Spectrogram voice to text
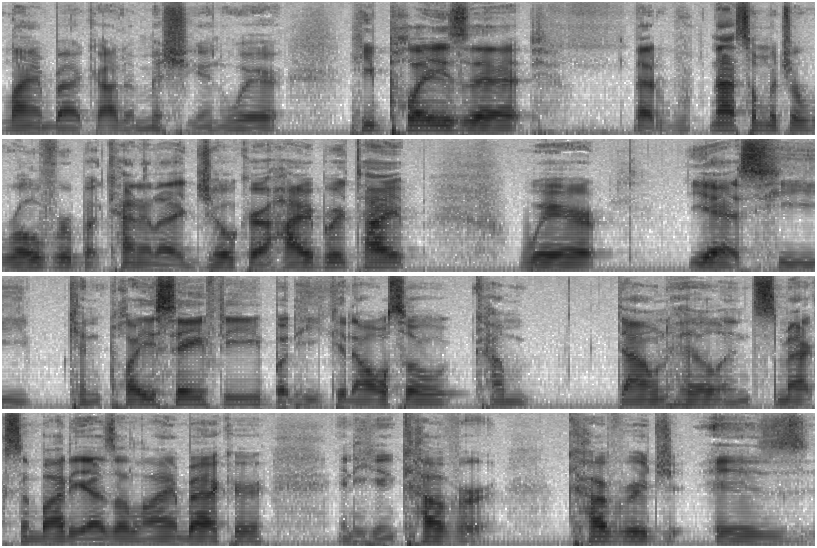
linebacker out of Michigan, where he plays that that not so much a rover, but kind of that Joker hybrid type, where yes, he can play safety, but he can also come downhill and smack somebody as a linebacker, and he can cover. Coverage is,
